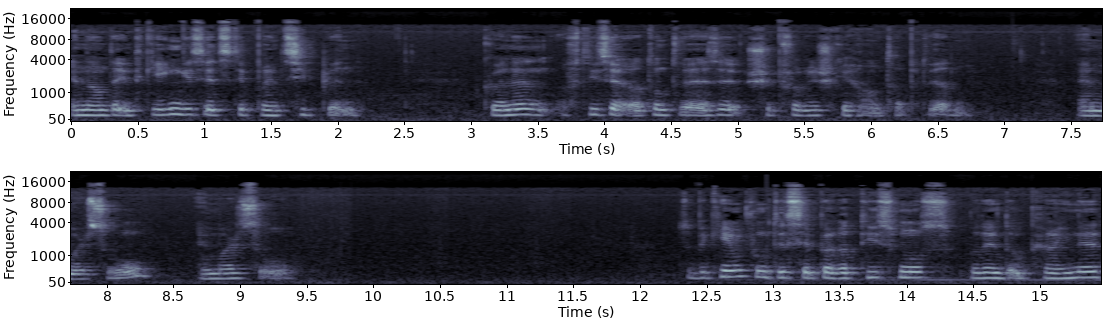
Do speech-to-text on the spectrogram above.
einander entgegengesetzte Prinzipien, können auf diese Art und Weise schöpferisch gehandhabt werden. Einmal so, einmal so. Zur Bekämpfung des Separatismus wurde in der Ukraine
